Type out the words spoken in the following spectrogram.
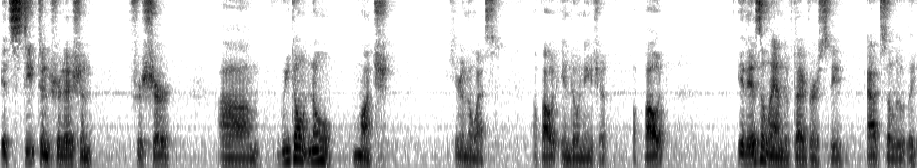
it's steeped in tradition for sure. Um, we don't know much here in the West about Indonesia, about it is a land of diversity, absolutely.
